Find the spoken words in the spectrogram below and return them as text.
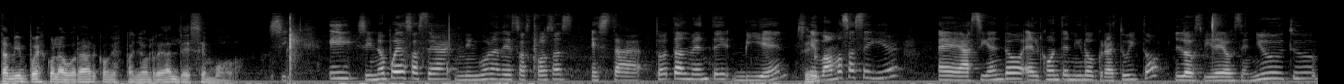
También puedes colaborar con Español Real de ese modo. Sí. Y si no puedes hacer ninguna de esas cosas, está totalmente bien. Sí. Y vamos a seguir eh, haciendo el contenido gratuito, los videos en YouTube,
